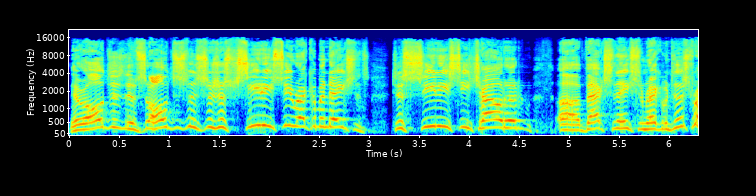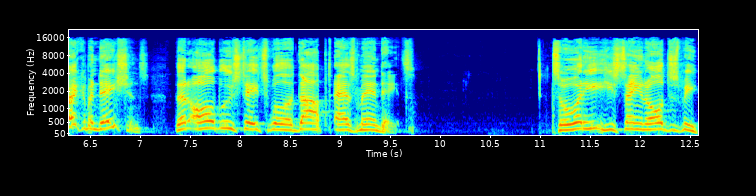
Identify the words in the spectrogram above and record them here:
They're all just it's all just it's just CDC recommendations, just CDC childhood uh, vaccination recommendations, just recommendations that all blue states will adopt as mandates. So what he, he's saying, it'll all just be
